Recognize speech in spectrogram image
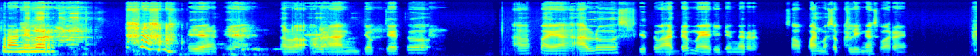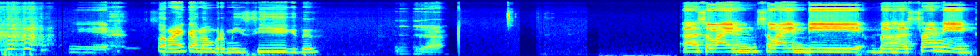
Purani lur. Iya, kalau orang Jogja itu apa ya, halus gitu, adem ya didengar sopan masuk telinga suaranya. Suaranya kayak bilang bermisi gitu. Iya. Uh, selain selain di bahasa nih,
